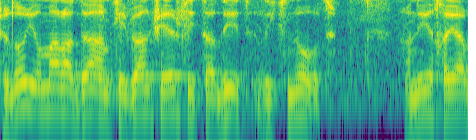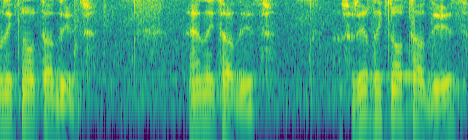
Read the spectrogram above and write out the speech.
שלא יאמר אדם, כיוון שיש לי טלית לקנות, אני חייב לקנות טלית. אין לי טלית. אז צריך לקנות טלית,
